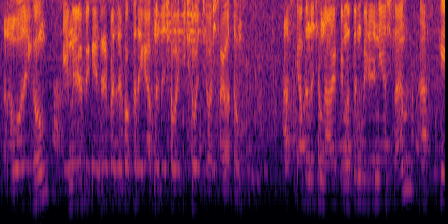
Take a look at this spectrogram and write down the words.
আসসালামু আলাইকুম। এমএরএফিক এন্টারপ্রাইজের পক্ষ থেকে আপনাদের সবাইকে শুভেচ্ছা ও স্বাগতম। আজকে আপনাদের সামনে নতুন ভিডিও নিয়ে আসলাম। আজকে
